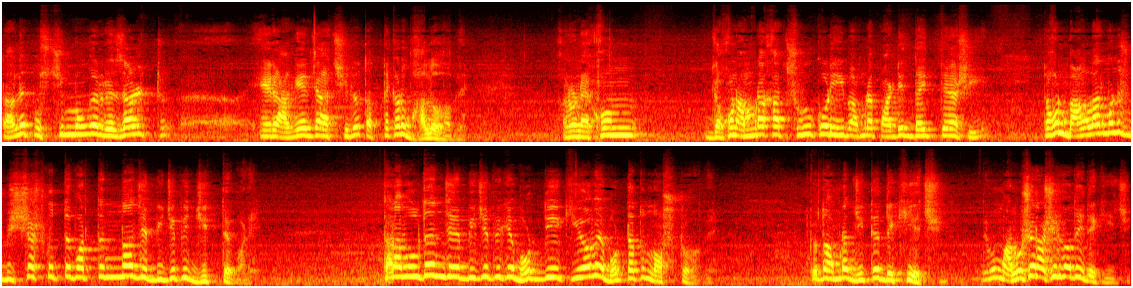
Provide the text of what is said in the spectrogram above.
তাহলে পশ্চিমবঙ্গের রেজাল্ট এর আগে যা ছিল তার থেকে আরও ভালো হবে। কারণ এখন যখন আমরা কাজ শুরু করি বা আমরা পার্টির দায়িত্বে আসি, তখন বাংলার মানুষ বিশ্বাস করতে পারতেন না যে বিজেপি জিততে পারে। তারা বলতেন যে বিজেপিকে ভোট দিয়ে কী হবে? ভোটটা তো নষ্ট হবে। কিন্তু আমরা জিতে দেখিয়েছি। এবং মানুষের আশীর্বাদেই দেখিয়েছি।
